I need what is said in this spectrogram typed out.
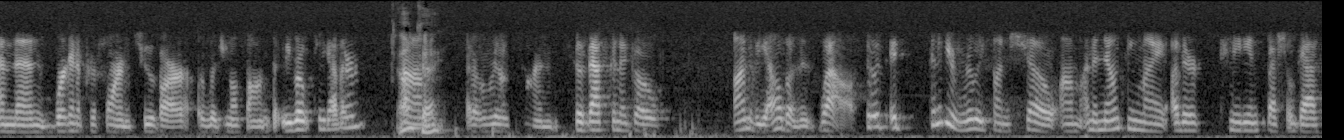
and then we're going to perform two of our original songs that we wrote together. Um, okay. Um, that are really fun. So that's going to go onto the album as well. So it's, it's going to be a really fun show. Um, I'm announcing my other Canadian special guest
